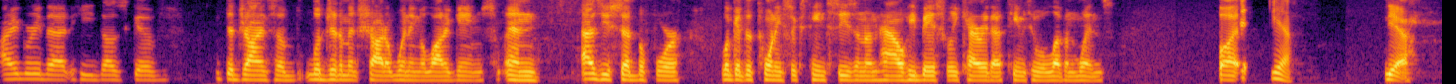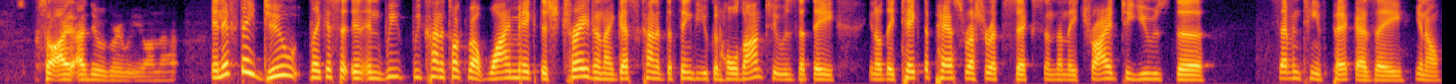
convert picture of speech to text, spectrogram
I agree that he does give the Giants a legitimate shot at winning a lot of games. And as you said before, look at the 2016 season and how he basically carried that team to 11 wins. But yeah, yeah. So I, I do agree with you on that. And if they do, like I said, and, and we we kind of talked about why make this trade, and I guess kind of the thing that you can hold on to is that they, you know, they take the pass rusher at six, and then they tried to use the 17th pick as a, you know,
